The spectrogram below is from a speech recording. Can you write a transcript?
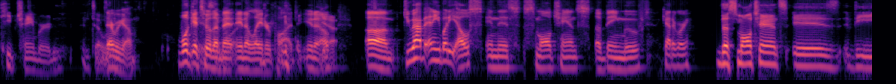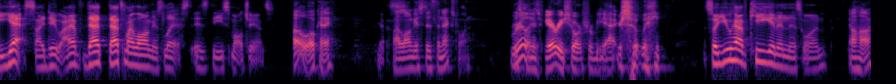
keep chambered until there we, we go. We'll get to them in a later pod. You know. yeah. Um, do you have anybody else in this small chance of being moved category? The small chance is the yes, I do. I have that. That's my longest list. Is the small chance. Oh, okay. Yes. My longest is the next one. This really? It's very short for me, actually. So you have Keegan in this one. Uh huh.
